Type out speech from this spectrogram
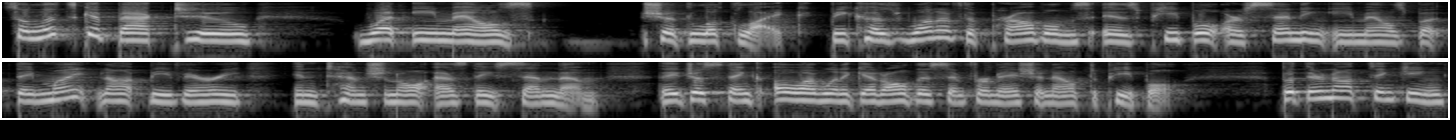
So let's get back to what emails should look like because one of the problems is people are sending emails, but they might not be very intentional as they send them. They just think, Oh, I want to get all this information out to people. but they're not thinking,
